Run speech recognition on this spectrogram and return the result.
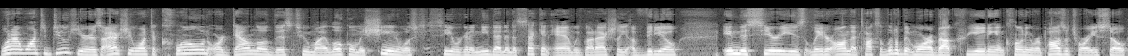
what I want to do here is I actually want to clone or download this to my local machine. We'll see we're going to need that in a second, and we've got actually a video in this series later on that talks a little bit more about creating and cloning repositories. So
